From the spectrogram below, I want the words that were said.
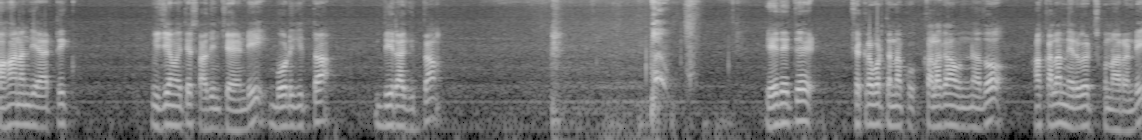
మహానంది యాట్రిక్ విజయం అయితే సాధించాయండి. బోడిగిత్త ధీరాగిత్త ఏదైతే చక్రవర్తి అన్నకు కళగా ఉన్నదో ఆ కళ నెరవేర్చుకున్నారండి.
